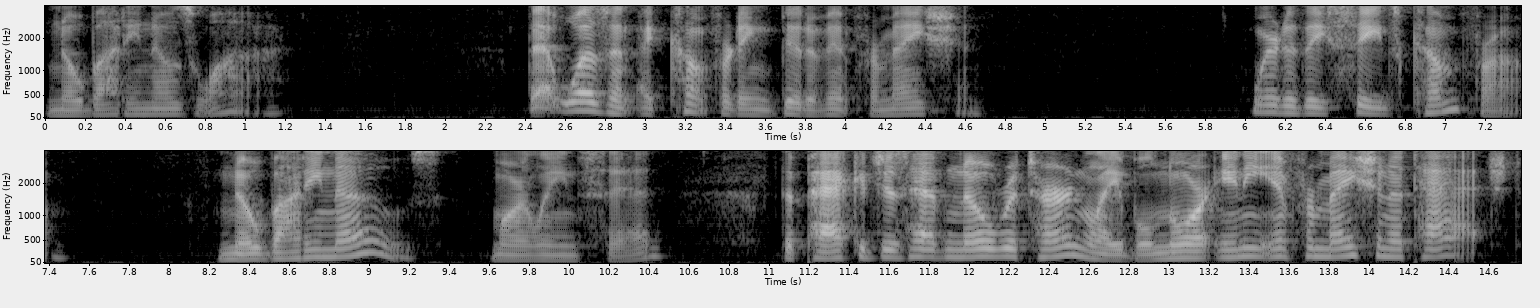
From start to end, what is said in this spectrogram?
Nobody knows why. That wasn't a comforting bit of information. Where do these seeds come from? Nobody knows, Marlene said. The packages have no return label nor any information attached.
